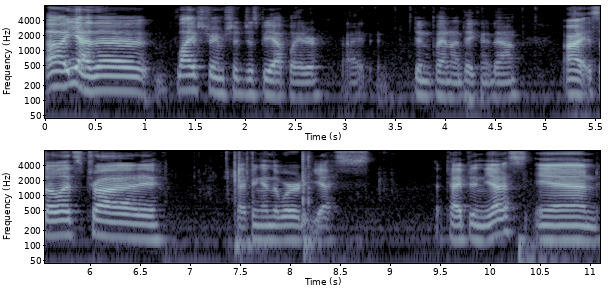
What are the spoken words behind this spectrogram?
Uh, yeah, the live stream should just be up later. I didn't plan on taking it down. Alright, so let's try typing in the word yes. I typed in yes, and...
